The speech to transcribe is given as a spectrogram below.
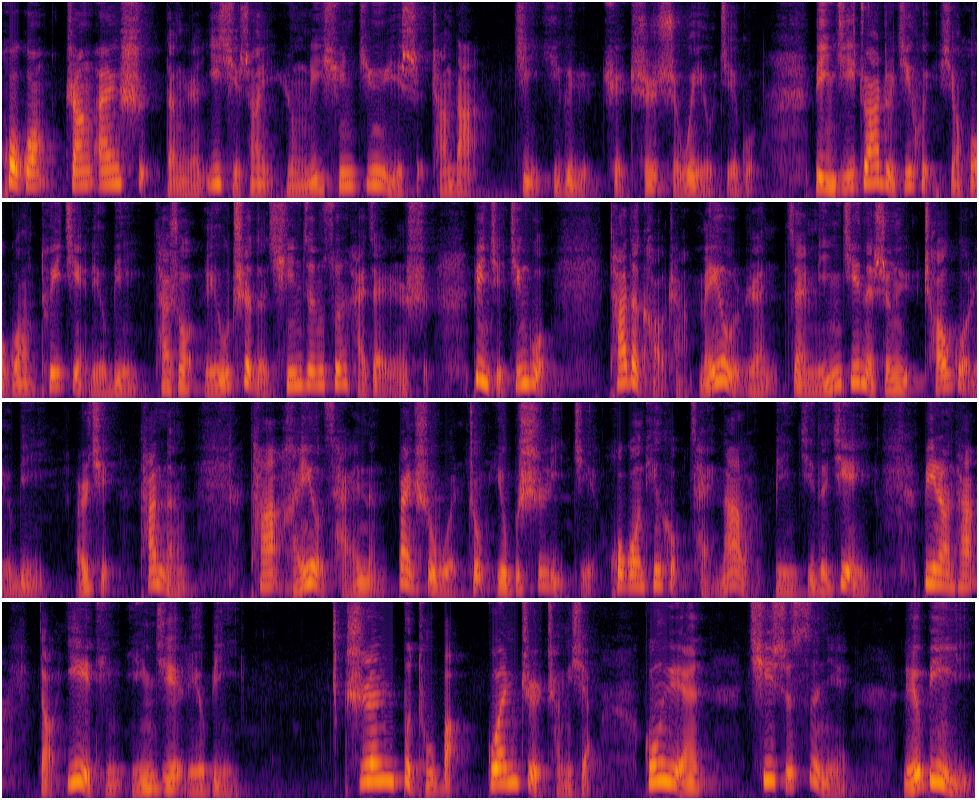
霍光、张安世等人一起商议永历勋君一事，长达近一个月，却迟迟未有结果。丙吉抓住机会向霍光推荐刘病已，他说刘彻的亲曾孙还在人世，并且经过。他的考察，没有人在民间的声誉超过刘病已，而且他能，他很有才能，办事稳重又不失礼节。霍光听后采纳了丙吉的建议，并让他到掖庭迎接刘病已。施恩不图报，官至丞相。公元七十四年，刘病已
